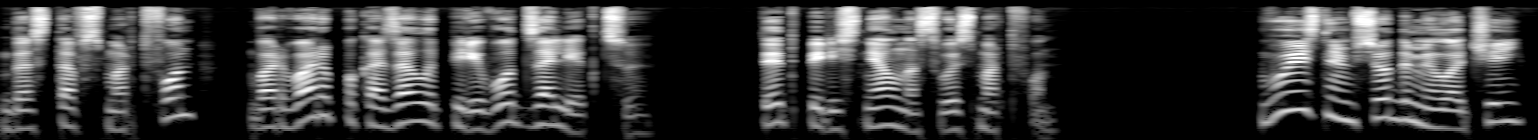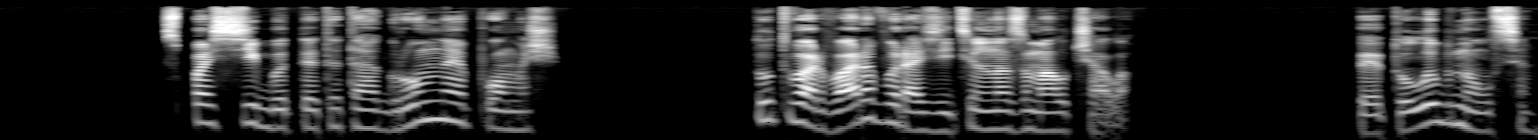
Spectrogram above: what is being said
Достав смартфон, Варвара показала перевод за лекцию. Тед переснял на свой смартфон. «Выясним все до мелочей». «Спасибо, Тед, это огромная помощь». Тут Варвара выразительно замолчала. Тед улыбнулся.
